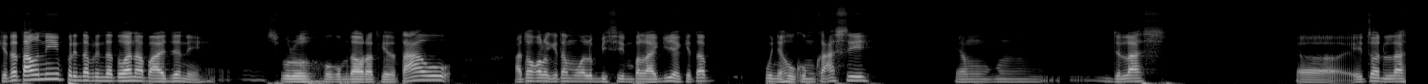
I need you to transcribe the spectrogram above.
kita tahu nih perintah-perintah Tuhan apa aja nih. 10 hukum Taurat kita tahu, atau kalau kita mau lebih simpel lagi ya kita punya hukum kasih yang jelas uh, itu adalah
